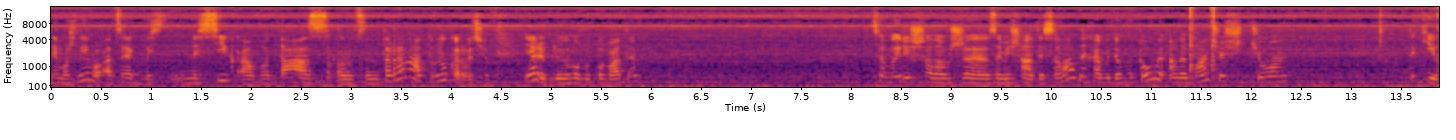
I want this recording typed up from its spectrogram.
неможливо, а це якби не сік, а вода з концентратом. Ну, коротше, я люблю його випивати. Це вирішила вже замішати салат, нехай буде готовий, але бачу, що такі е,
